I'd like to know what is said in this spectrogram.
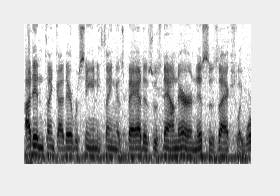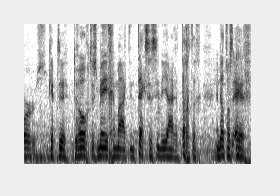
I didn't think I'd ever see anything as bad as was down there, and this is actually worse. Ik heb de droogtes meegemaakt in Texas in de jaren 80. En dat was erg.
